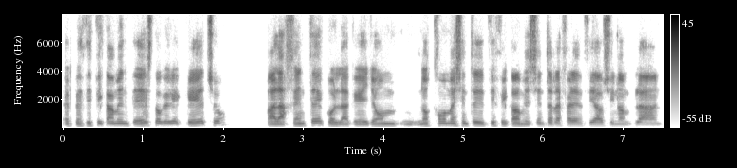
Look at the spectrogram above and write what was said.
específicamente esto que, que he hecho a la gente con la que yo no es como me siento identificado, me siento referenciado, sino en plan,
